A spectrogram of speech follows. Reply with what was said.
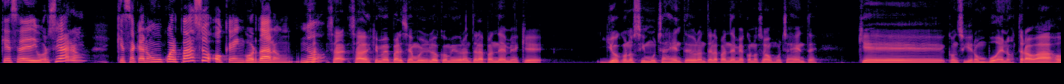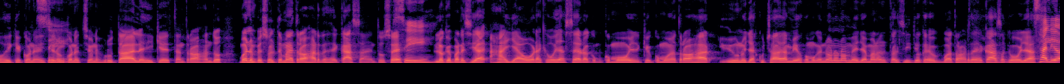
que se divorciaron, que sacaron un cuerpazo o que engordaron, ¿no? Sa- ¿Sabes qué me parecía muy loco a mí durante la pandemia? Que yo conocí mucha gente durante la pandemia, conocemos mucha gente que consiguieron buenos trabajos y que Sí. hicieron conexiones brutales y que están trabajando. Bueno, empezó el tema de trabajar desde casa. Entonces, Sí. lo que parecía, ajá, ¿y ahora qué voy a hacer? ¿Ahora cómo, cómo voy, cómo voy a trabajar? Y uno ya escuchaba de amigos como que, no, no, no, me llamaron de tal sitio que voy a trabajar desde casa, que voy a... Salió.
